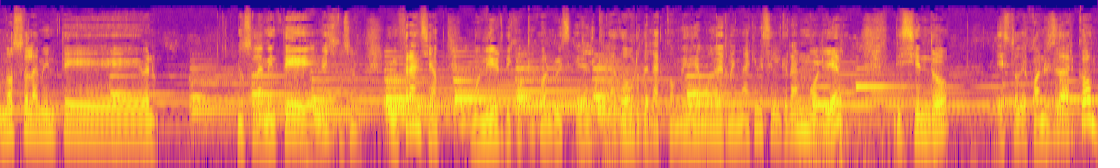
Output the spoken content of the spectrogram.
no solamente, bueno, no solamente en México, sino en Francia. Molière dijo que Juan Luis era el creador de la comedia moderna. Imagínense el gran Molière diciendo esto de Juan Luis de Alarcón.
